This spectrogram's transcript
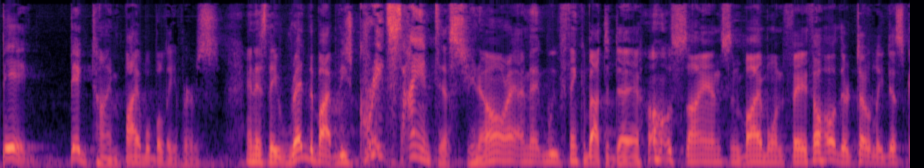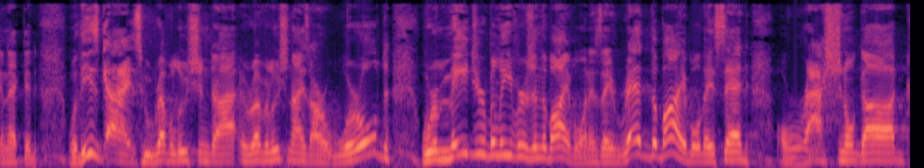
big, big time Bible believers. And as they read the Bible, these great scientists, you know, right? I mean, we think about today, oh, science and Bible and faith, oh, they're totally disconnected. Well, these guys who revolutionized our world were major believers in the Bible. And as they read the Bible, they said, a rational God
